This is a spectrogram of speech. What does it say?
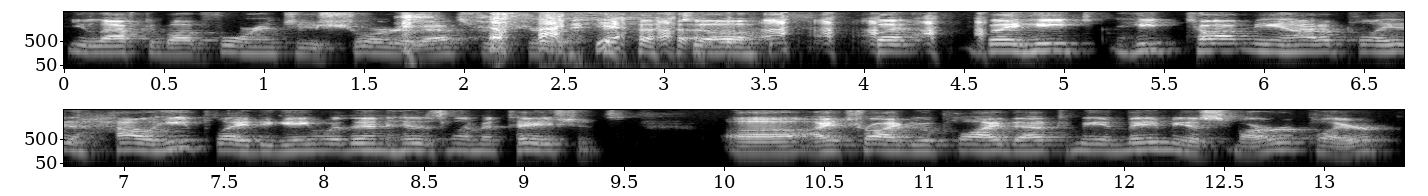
you left about four inches shorter. That's for sure. yeah. So, but but he he taught me how to play how he played the game within his limitations. Uh, I tried to apply that to me and made me a smarter player,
